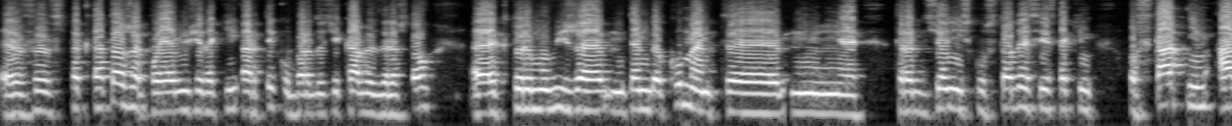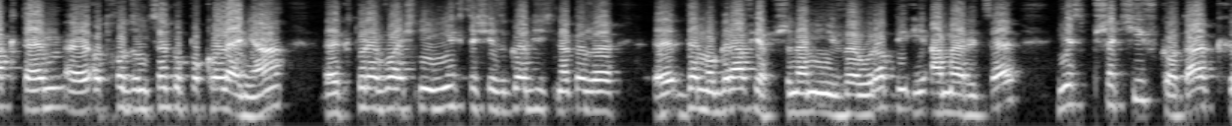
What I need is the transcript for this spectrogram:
e, w, w spektatorze pojawił się taki artykuł, bardzo ciekawy zresztą, e, który mówi, że ten dokument e, mm, Traditionis Custodes jest takim ostatnim aktem odchodzącego pokolenia, które właśnie nie chce się zgodzić na to, że demografia, przynajmniej w Europie i Ameryce, jest przeciwko, tak?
